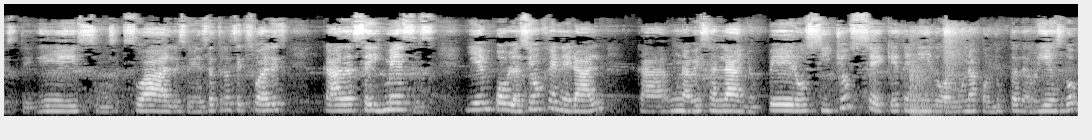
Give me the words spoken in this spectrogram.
este, gays, homosexuales o ya sea transexuales, cada seis meses. Y en población general, una vez al año, pero si yo sé que he tenido alguna conducta de riesgo,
